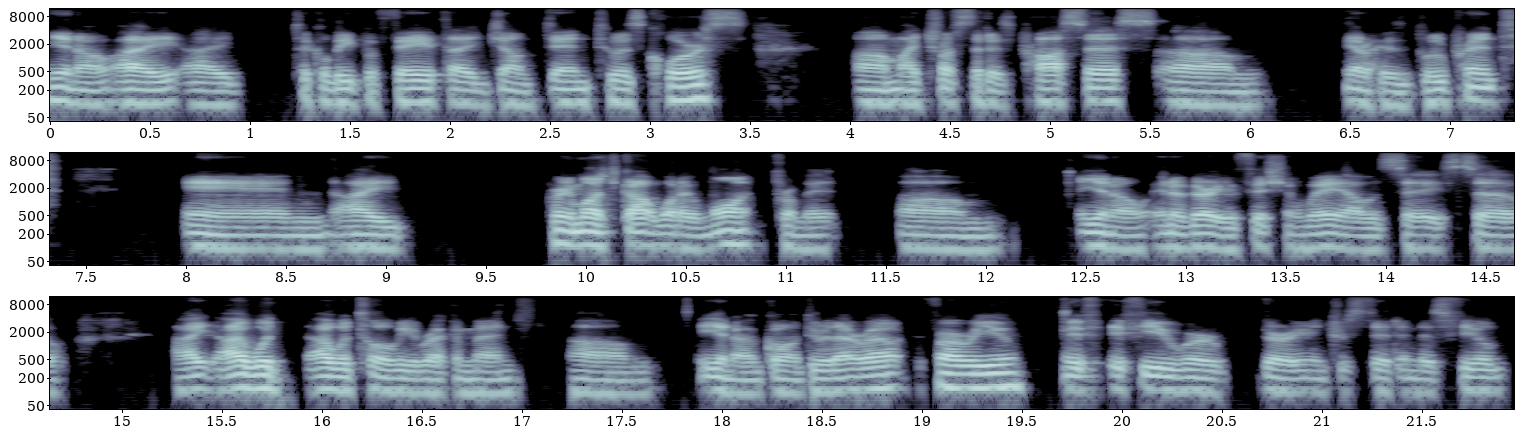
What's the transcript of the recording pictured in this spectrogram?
you know, I I took a leap of faith. I jumped into his course. Um I trusted his process, um you know, his blueprint and I pretty much got what I want from it. Um you know, in a very efficient way, I would say. So I I would I would totally recommend um you know, going through that route if I were you, if if you were very interested in this field.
